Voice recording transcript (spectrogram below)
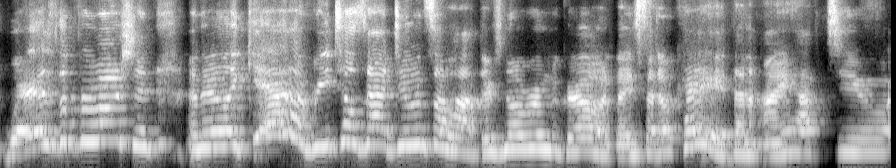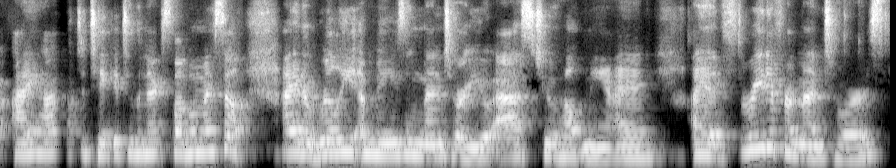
where's the promotion? And they're like, yeah, retail's not doing so hot. There's no room to grow. And I said, okay, then I have to, I have to take it to the next level myself. I had a really amazing mentor. You asked who helped me. I had, I had three different mentors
